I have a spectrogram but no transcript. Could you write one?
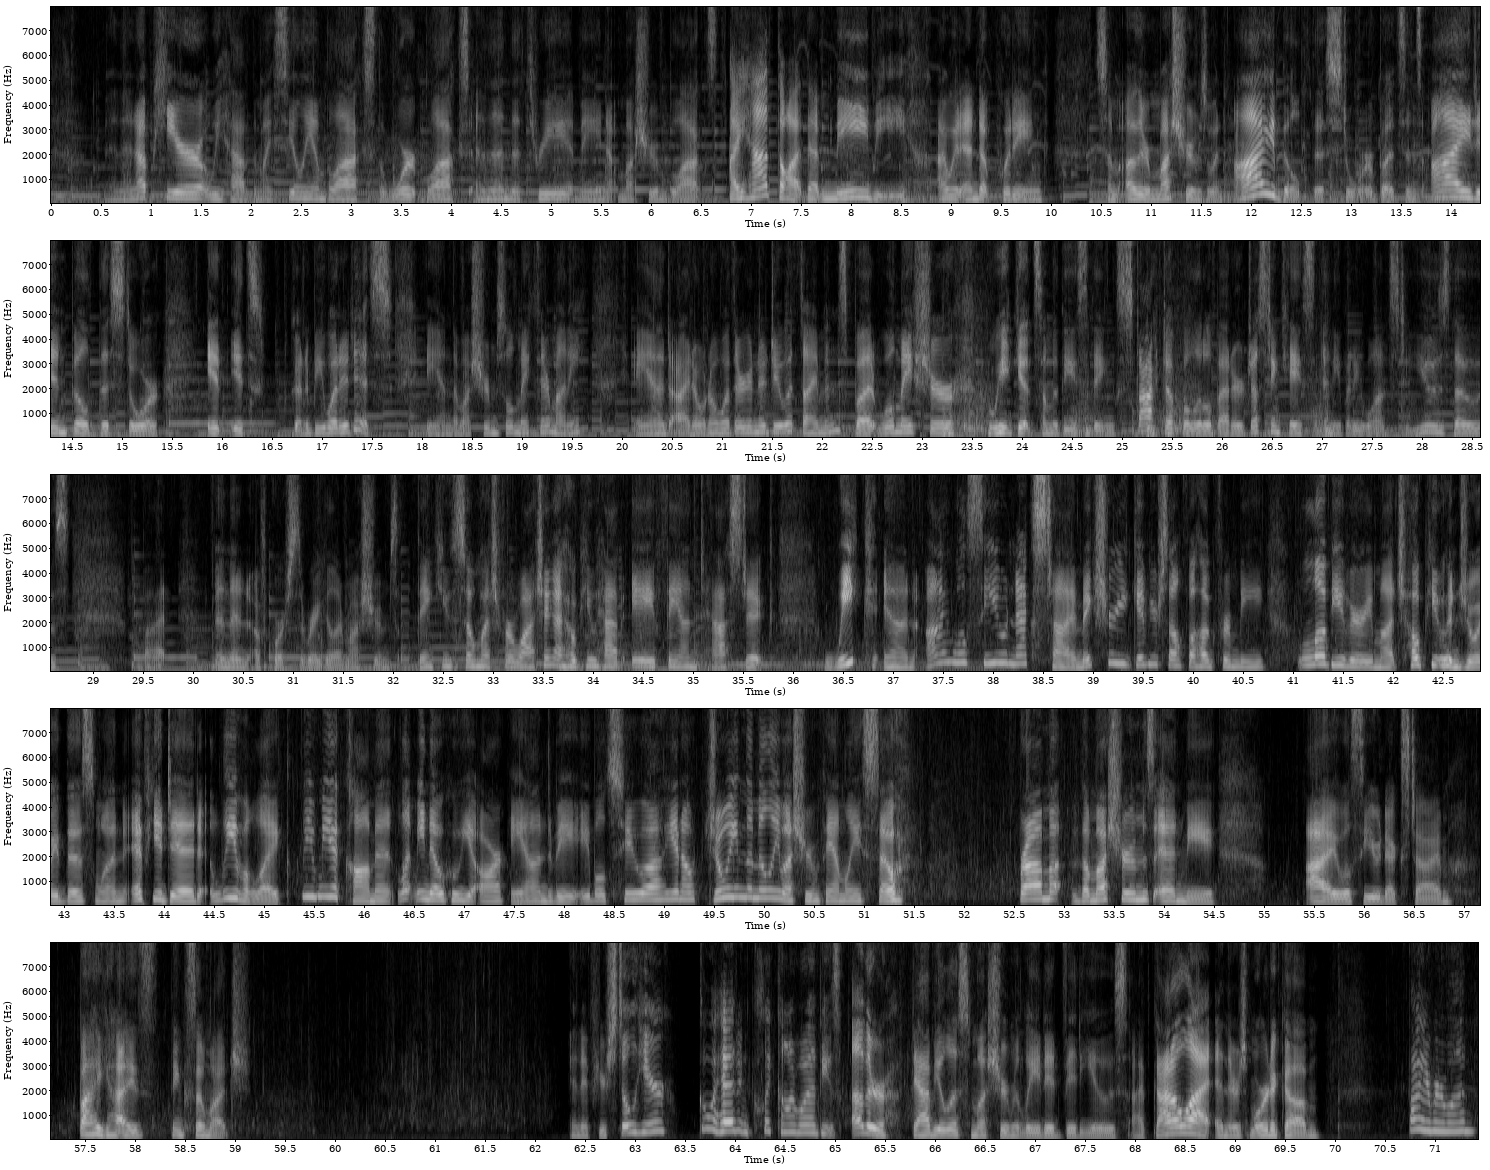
And then up here we have the mycelium blocks, the wart blocks, and then the three main mushroom blocks. I had thought that maybe I would end up putting some other mushrooms when I built this store, but since I didn't build this store, it, it's going to be what it is. And the mushrooms will make their money. And I don't know what they're going to do with diamonds, but we'll make sure we get some of these things stocked up a little better just in case anybody wants to use those. But, and then of course the regular mushrooms. Thank you so much for watching. I hope you have a fantastic week, and I will see you next time. Make sure you give yourself a hug from me. Love you very much. Hope you enjoyed this one. If you did, leave a like, leave me a comment, let me know who you are, and be able to, uh, you know, join the Milly Mushroom family. So, from the mushrooms and me, I will see you next time. Bye, guys. Thanks so much. And if you're still here, go ahead and click on one of these other fabulous mushroom related videos. I've got a lot and there's more to come. Bye everyone!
